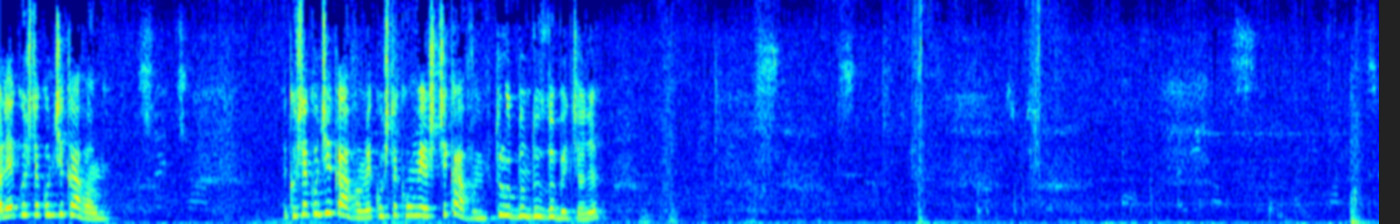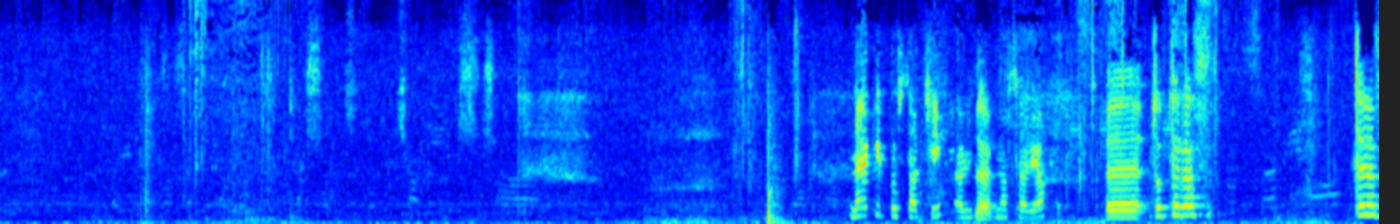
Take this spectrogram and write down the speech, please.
Ale jakąś taką ciekawą. Jakąś taką ciekawą, jakąś taką, wiesz, ciekawą, trudną do zdobycia, nie? Na jakiej postaci? Elitarna seria? E, to teraz. Teraz.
